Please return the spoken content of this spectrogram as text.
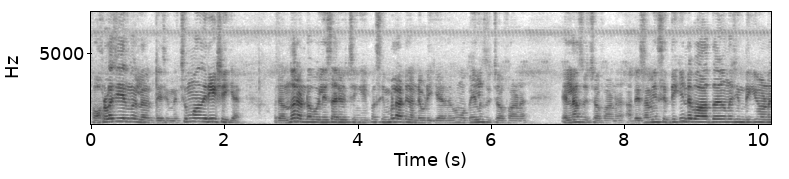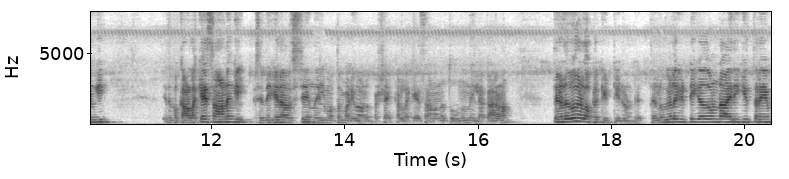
ഫോളോ ചെയ്യുന്നില്ല ഉദ്ദേശിക്കുന്നത് ചുമ്മാ നിരീക്ഷിക്കാൻ. ഒരു ഒന്നോ രണ്ടോ പോലീസുകാർ വെച്ചെങ്കിൽ ഇപ്പോൾ സിമ്പിളായിട്ട് കണ്ടുപിടിക്കുകയായിരുന്നു ഇപ്പോൾ മൊബൈലും സ്വിച്ച് ഓഫ് ആണ്. എല്ലാം സ്വിച്ച് ഓഫ് ആണ്. അതേസമയം സിദ്ദിഖിന്റെ ഭാഗത്ത് നിന്ന് ചിന്തിക്കുകയാണെങ്കിൽ ഇതിപ്പോൾ കള്ളക്കേസ് ആണെങ്കിൽ സിദ്ദിഖിനെ അറസ്റ്റ് ചെയ്യുന്നതിൽ മൊത്തം പണിവാളും പക്ഷേ കള്ളക്കേസാണെന്ന് തോന്നുന്നില്ല. കാരണം തെളിവുകളൊക്കെ കിട്ടിയിട്ടുണ്ട്. തെളിവുകൾ കിട്ടിയതുകൊണ്ടായിരിക്കും ഇത്രയും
